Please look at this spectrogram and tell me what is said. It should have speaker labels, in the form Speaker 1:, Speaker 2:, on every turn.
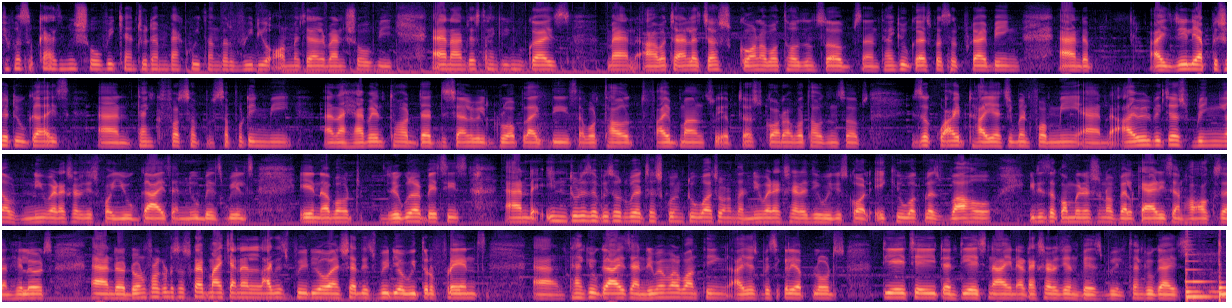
Speaker 1: Hey what's up guys, me Souvik and today I'm back with another video on my channel Ransouvi and I'm just thanking you guys man. Our channel has just gone about 1000 subs and thank you guys for subscribing. And uh, I really appreciate you guys and thank you for su supporting me. And I haven't thought that this channel will grow up like this. About five months we have just got about 1000 subs it's a quite high achievement for me and i will be just bringing out new attack strategies for you guys and new base builds in about regular basis. And in today's episode we are just going to watch one of the new attack strategy which is called AQ Walk plus Vaho it is a combination of Valkyries and Hogs and Healers and uh, don't forget to subscribe my channel like this video and share this video with your friends. And thank you guys. And remember one thing i just basically uploads th8 and th9 attack strategy and base build. Thank you guys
